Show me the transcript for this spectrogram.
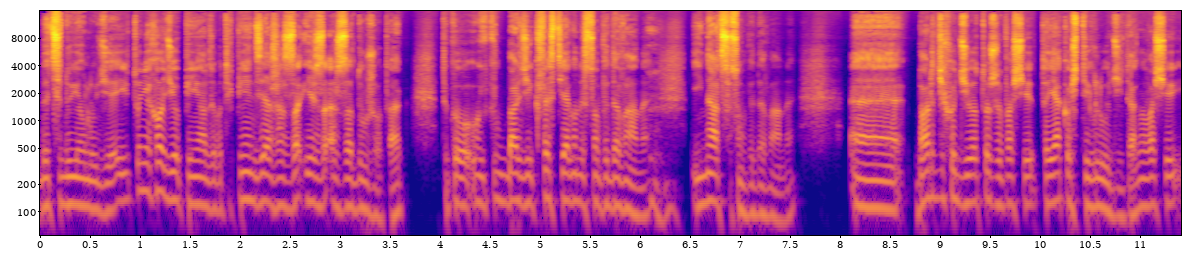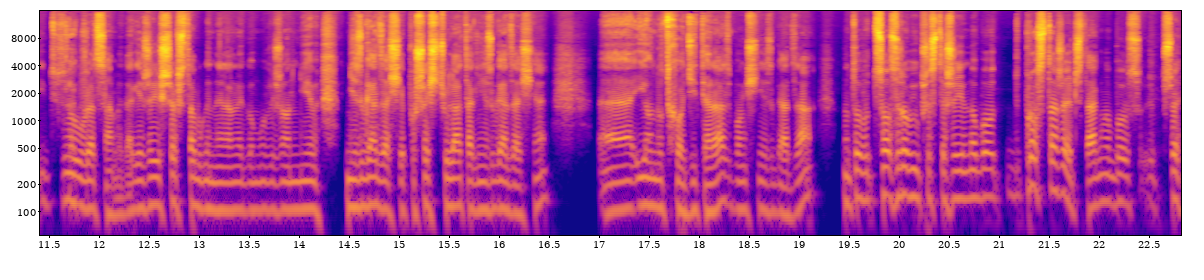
decydują ludzie. I tu nie chodzi o pieniądze, bo tych pieniędzy jest aż za, jest aż za dużo, tak? Tylko bardziej kwestia, jak one są wydawane mhm. i na co są wydawane. E, bardziej chodzi o to, że właśnie ta jakość tych ludzi, tak? No właśnie i tu znowu tak. wracamy, tak? Jeżeli szef sztabu generalnego mówi, że on nie, nie zgadza się, po sześciu latach nie zgadza się, e, i on odchodzi teraz, bo on się nie zgadza, no to co zrobił przez te 6 no bo prosta rzecz, tak, no bo prze,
